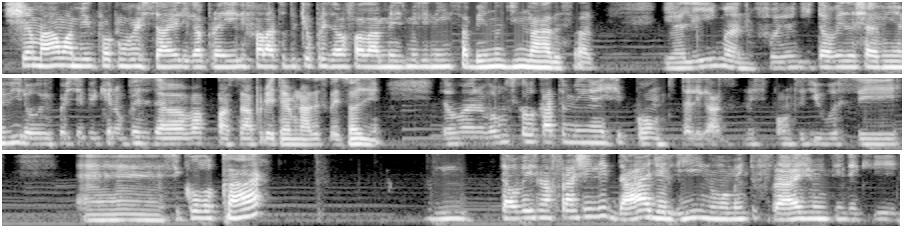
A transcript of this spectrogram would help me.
chamar um amigo para conversar e ligar para ele e falar tudo que eu precisava falar, mesmo ele nem sabendo de nada, sabe? E ali, mano, foi onde talvez a chavinha virou. Eu percebi que eu não precisava passar por determinadas coisas sozinho. Então, mano, vamos colocar também a esse ponto, tá ligado? Nesse ponto de você é, se colocar talvez na fragilidade ali, no momento frágil, entender que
